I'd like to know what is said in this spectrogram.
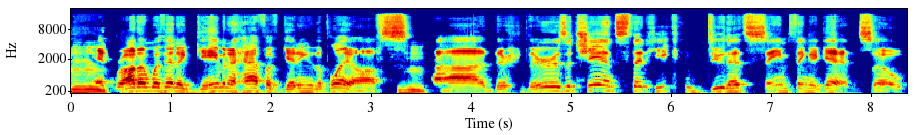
mm-hmm. and brought them within a game and a half of getting to the playoffs. Mm-hmm. Uh, there, there is a chance that he can do that same thing again. So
